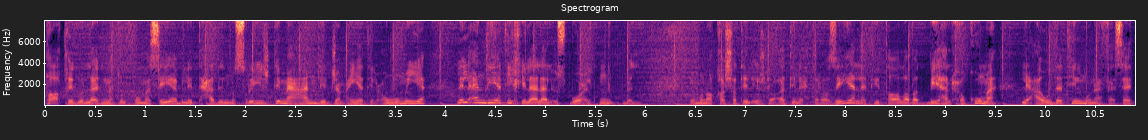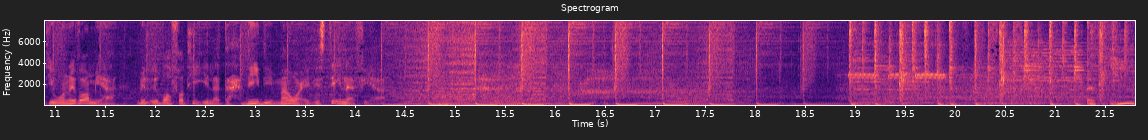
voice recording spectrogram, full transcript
تعقد اللجنة الخماسية بالاتحاد المصري اجتماعا للجمعية العمومية للأندية خلال الأسبوع المقبل لمناقشة الإجراءات الاحترازية التي طالبت بها الحكومة لعودة المنافسات ونظامها بالإضافة إلى تحديد موعد استئنافها. أثير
